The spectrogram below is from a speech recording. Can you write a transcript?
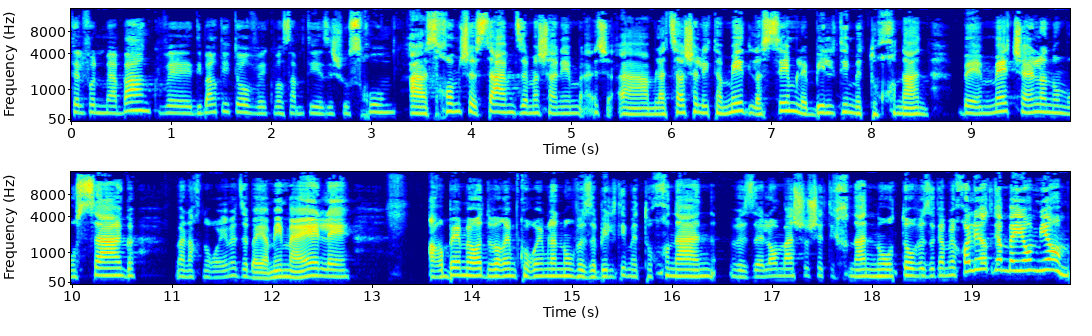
טלפון מהבנק ודיברתי איתו וכבר שמתי איזשהו סכום. הסכום ששמת זה מה שאני, ההמלצה שלי תמיד לשים לבלתי מתוכנן. באמת שאין לנו מושג, ואנחנו רואים את זה בימים האלה, הרבה מאוד דברים קורים לנו וזה בלתי מתוכנן, וזה לא משהו שתכננו אותו, וזה גם יכול להיות גם ביום יום.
